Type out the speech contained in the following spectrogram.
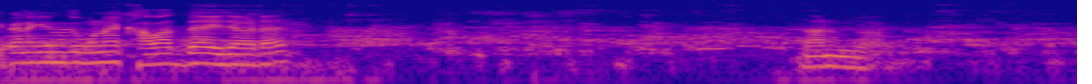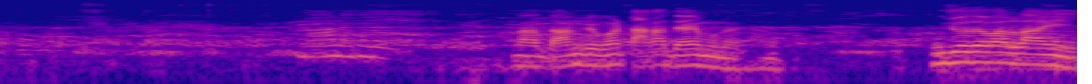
এখানে কিন্তু মনে হয় খাবার দেয় এই জায়গাটায়। দান বিভাগ না দান বিভাগ টাকা দেয় মনে হয়। পুজো দেওয়ার লাইন।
